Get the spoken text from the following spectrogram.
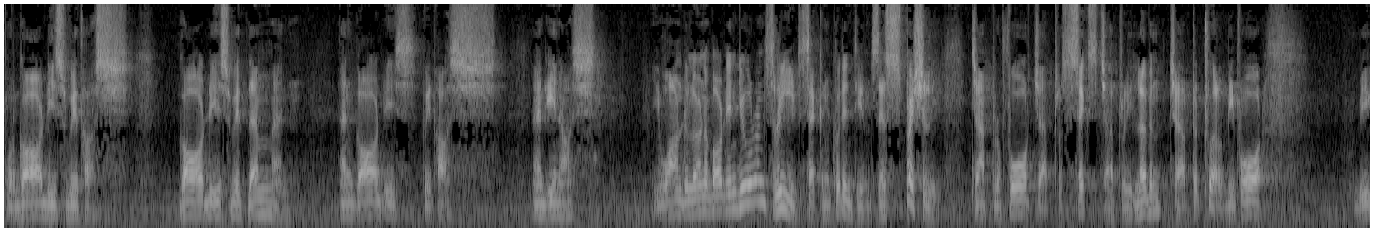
For God is with us. God is with them and, and God is with us and in us. You want to learn about endurance? Read 2 Corinthians, especially chapter 4, chapter 6, chapter 11, chapter 12, before we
